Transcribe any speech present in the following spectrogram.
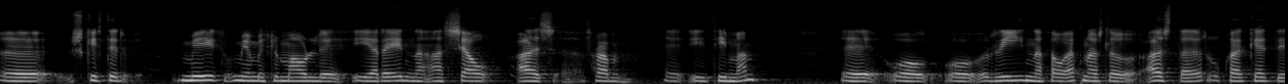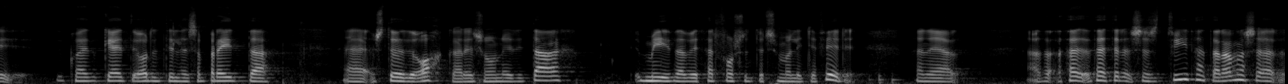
uh, skiptir mjög, mjög miklu máli í að reyna að sjá aðeins fram e, í tíman e, og, og rýna þá efnarslegu aðstæður og hvað geti, hvað geti orðið til þess að breyta e, stöðu okkar eins og hún er í dag miða við þær fórsundur sem að leikja fyrir. Þannig að, að, að þetta er tví þetta er annars að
